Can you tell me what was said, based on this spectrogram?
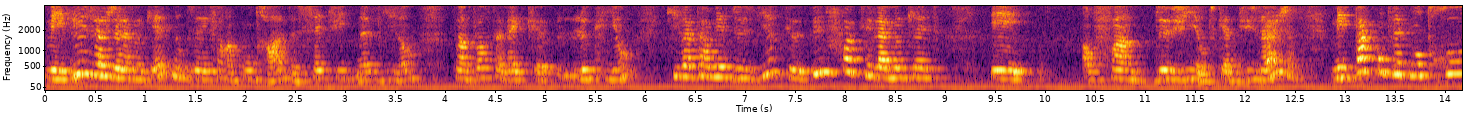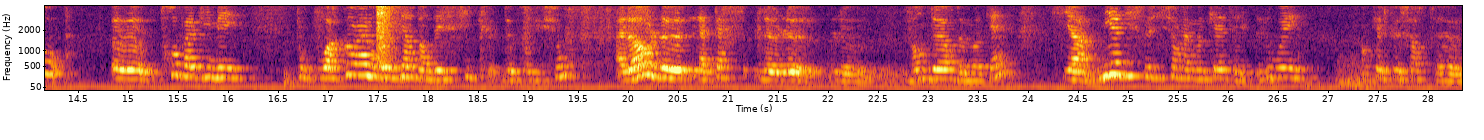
mais l'usage de la moquette. Donc vous allez faire un contrat de 7, 8, 9, 10 ans, peu importe, avec euh, le client, qui va permettre de se dire qu'une fois que la moquette est en fin de vie, en tout cas d'usage, mais pas complètement trop, euh, trop abîmée pour pouvoir quand même revenir dans des cycles de production, alors le, la le, le vendeur de moquette qui a mis à disposition la moquette et loué en quelque sorte euh,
